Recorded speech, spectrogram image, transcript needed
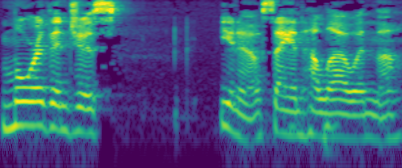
more than just, you know, saying hello in the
